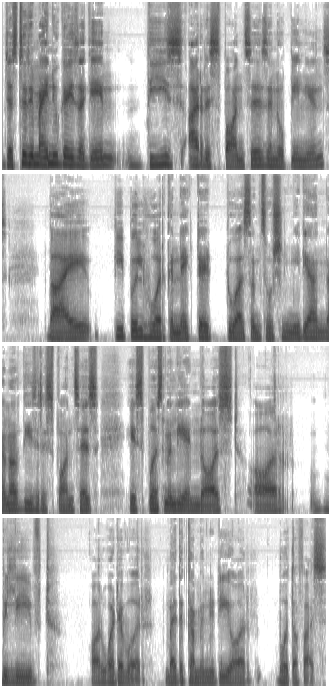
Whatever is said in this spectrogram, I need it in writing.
just to remind you guys again these are responses and opinions by people who are connected to us on social media. None of these responses is personally endorsed or believed or whatever by the community or both of us.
